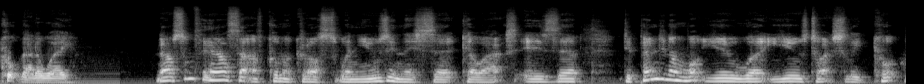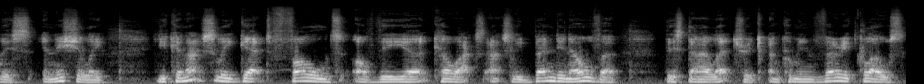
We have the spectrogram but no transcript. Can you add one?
cut that away. Now something else that I've come across when using this uh, coax is depending on what you use to actually cut this initially you can actually get folds of the coax actually bending over this dielectric and coming very close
